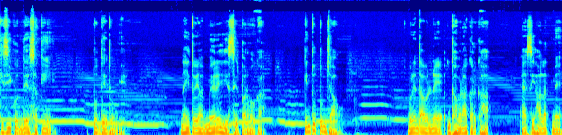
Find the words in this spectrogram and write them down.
किसी को दे सकी तो दे दूँगी। नहीं तो यह मेरे ही सिर पर होगा। किंतु तुम जाओ। वृंदावन ने घबरा कर कहा, ऐसी हालत में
